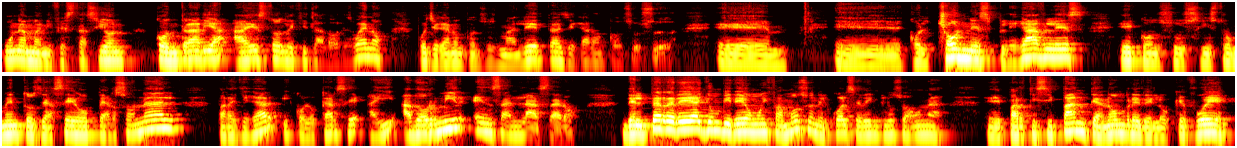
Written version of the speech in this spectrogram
una manifestación contraria a estos legisladores. Bueno, pues llegaron con sus maletas, llegaron con sus eh, eh, colchones plegables, eh, con sus instrumentos de aseo personal para llegar y colocarse ahí a dormir en San Lázaro. Del PRD hay un video muy famoso en el cual se ve incluso a una participante a nombre de lo que fue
